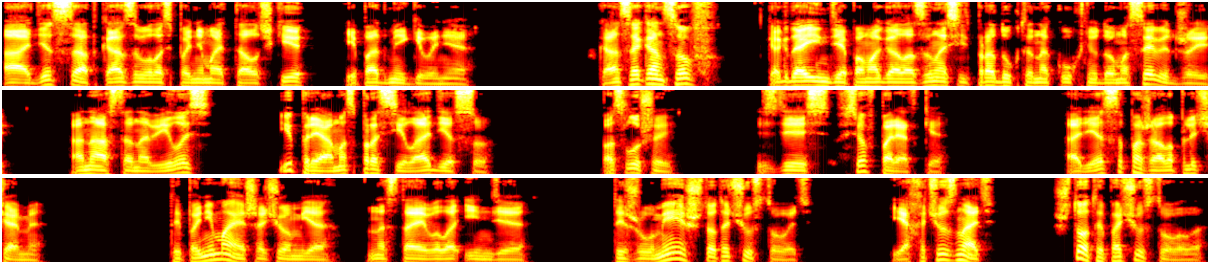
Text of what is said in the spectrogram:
а Одесса отказывалась понимать толчки и подмигивания. В конце концов, когда Индия помогала заносить продукты на кухню дома Сэвиджей, она остановилась и прямо спросила Одессу. «Послушай, здесь все в порядке?» Одесса пожала плечами. «Ты понимаешь, о чем я?» — настаивала Индия. «Ты же умеешь что-то чувствовать? Я хочу знать, что ты почувствовала?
